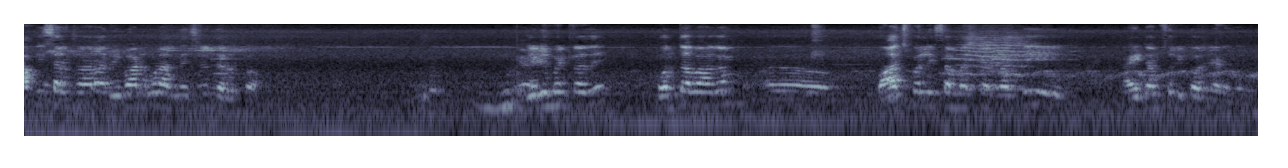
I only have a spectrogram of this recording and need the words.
ఆఫీసర్ ద్వారా రివార్డు కూడా అందించడం జరుగుతుంది. జడిమెట్లది కొంత భాగం ఆ, వాజ్పల్లికి సంబంధించినటువంటి ఐటమ్స్ రికవర్ చేయడం జరిగింది.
